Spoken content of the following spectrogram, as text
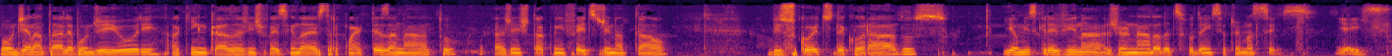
Bom dia, Natália. Bom dia, Yuri. Aqui em casa a gente faz renda extra com artesanato. A gente está com enfeites de Natal, biscoitos decorados, e eu me inscrevi na Jornada da Desfudência Turma 6. E é isso.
